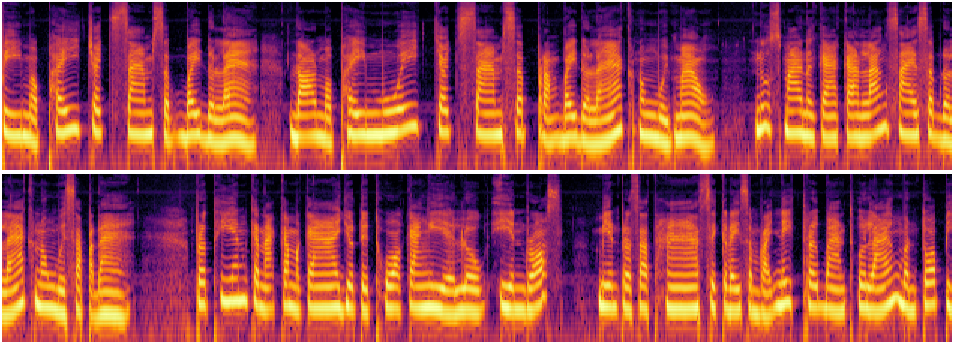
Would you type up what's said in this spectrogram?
ពី20.33ដុល្លារដល់21.38ដុល្លារក្នុងមួយម៉ោងនោះស្មើនឹងការកើនឡើង40ដុល្លារក្នុងមួយសប្តាហ៍ ប្រធានគណៈកម្មការយុតិធធការងារលោក Ian Ross មានប្រសាសន៍ថាសេចក្តីសម្រេចនេះត្រូវបានធ្វើឡើងបន្ទាប់ពី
